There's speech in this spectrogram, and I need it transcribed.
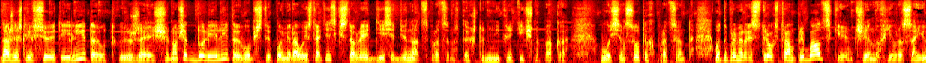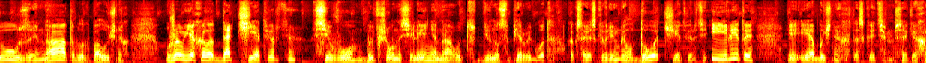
даже если все это элита, вот, уезжающая, но вообще доля элиты в обществе по мировой статистике составляет 10-12%, так что не критично пока. 0,08%. Вот, например, из трех стран Прибалтики, членов Евросоюза и НАТО благополучных, уже уехало до четверти всего бывшего населения на вот 91 год, как в советское время было, до четверти. И элиты, и, и обычных, так сказать, всяких.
